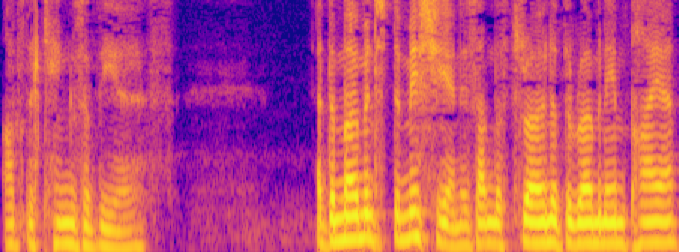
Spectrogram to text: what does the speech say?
of the kings of the earth. At the moment, Domitian is on the throne of the Roman Empire.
